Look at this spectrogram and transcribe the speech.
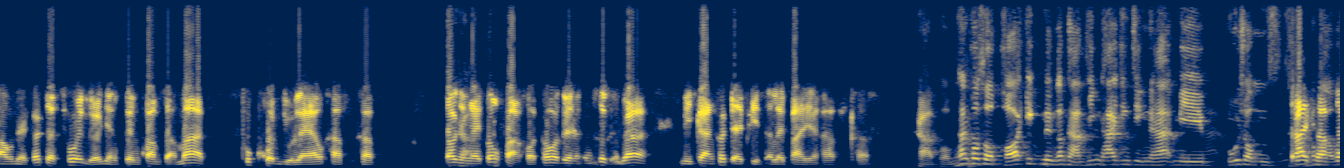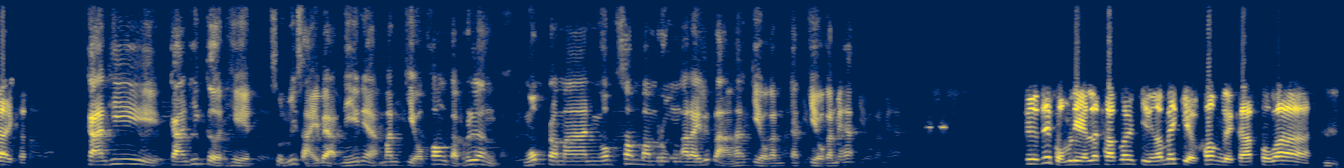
เราเนี่ยก็จะช่วยเหลืออย่างเต็มความสามารถทุกคนอยู่แล้วครับครับ ต้องยังไงต้องฝากขอโทษด้วยนะครับถ้าเกิดว่ามีการเข้าใจผิดอะไรไปอะครับ ครับ ครับผมท่านโฆษกขออีกหนึ่งคำถามทิ้งท้ายจริงๆนะฮะมีคุณผู้ชมได้ครับถามเข้ามาว่าได้ครับ การที่การที่เกิดเหตุสุดวิสัยแบบนี้เนี่ยมันเกี่ยวข้องกับเรื่องงบประมาณงบซ่อมบำรุงอะไรหรือเปล่าฮะเกี่ยวกันเกี่ยวกันไหมฮะคือที่ผมเรียนแล้วครับ ว่าจริงๆแล้วไม่เกี่ยวข้องเลยครับ เพราะว่าอืม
